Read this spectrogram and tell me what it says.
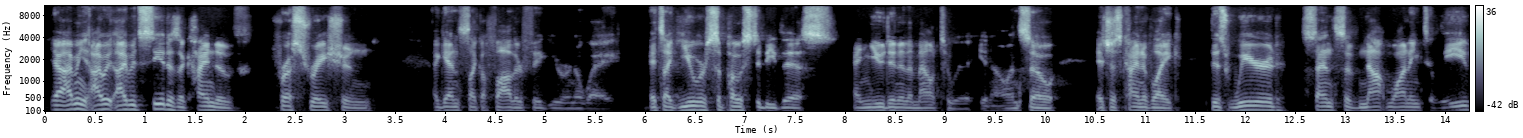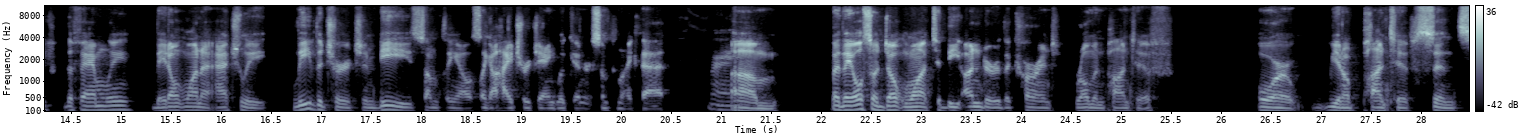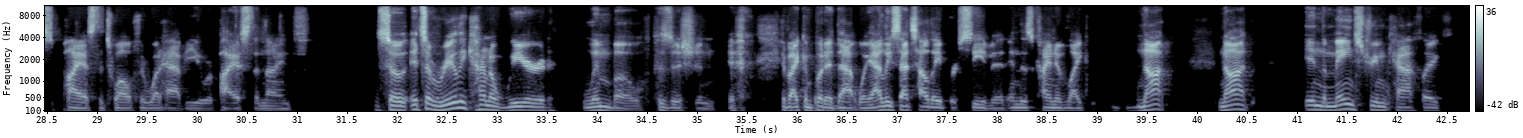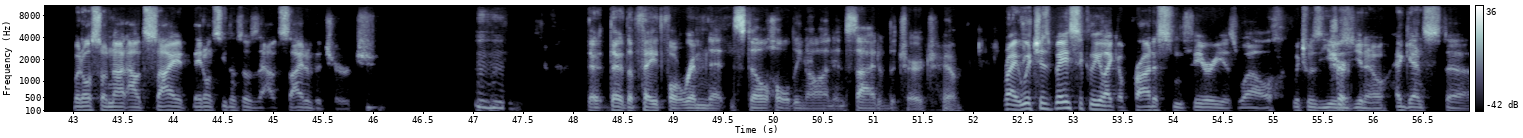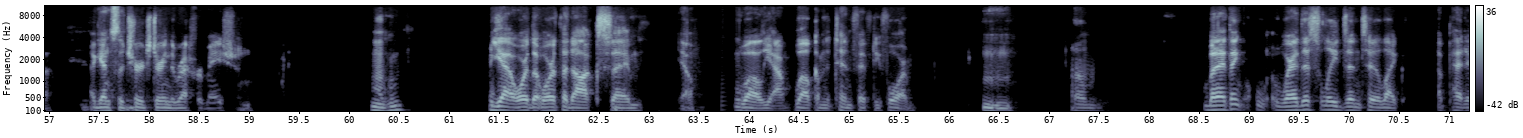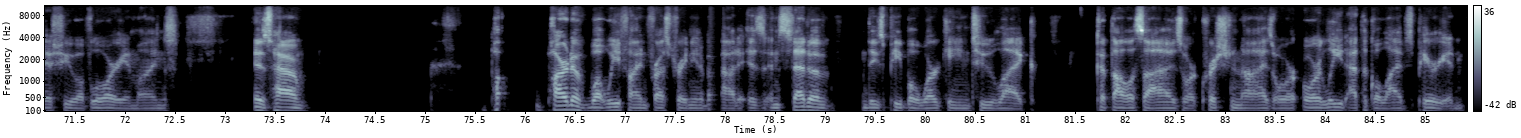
yeah i mean i would i would see it as a kind of frustration against like a father figure in a way it's like you were supposed to be this and you didn't amount to it, you know? And so it's just kind of like this weird sense of not wanting to leave the family. They don't want to actually leave the church and be something else, like a high church Anglican or something like that. Right. Um, but they also don't want to be under the current Roman pontiff or, you know, pontiff since Pius the 12th or what have you, or Pius the 9th. So it's a really kind of weird limbo position if if i can put it that way at least that's how they perceive it in this kind of like not not in the mainstream catholic but also not outside they don't see themselves outside of the church mm-hmm. They're, they're the faithful remnant still holding on inside of the church yeah right which is basically like a protestant theory as well which was used sure. you know against uh against the church during the reformation mm-hmm. yeah or the orthodox say yeah well, yeah, welcome to 1054. Mm-hmm. Um, but I think where this leads into like a pet issue of Laurie and mine's is how p- part of what we find frustrating about it is instead of these people working to like Catholicize or Christianize or or lead ethical lives, period.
